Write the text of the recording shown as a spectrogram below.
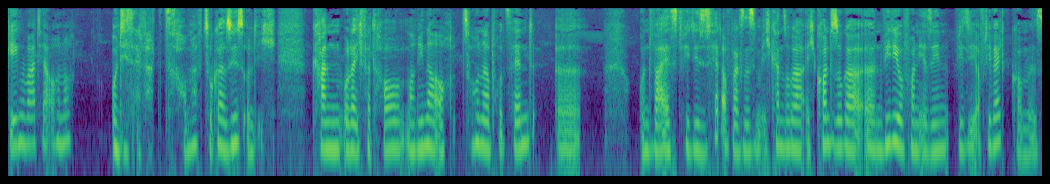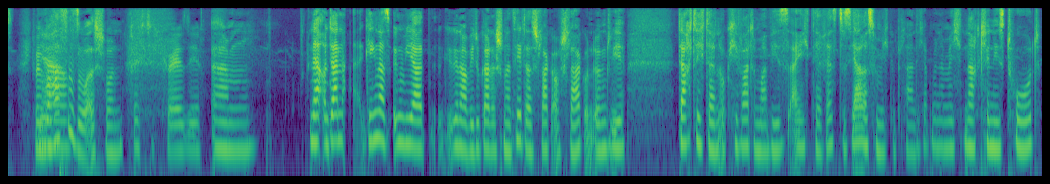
Gegenwart ja auch noch. Und die ist einfach traumhaft zuckersüß und ich kann oder ich vertraue Marina auch zu 100 Prozent äh, und weiß, wie dieses Pferd aufgewachsen ist. Ich kann sogar, ich konnte sogar äh, ein Video von ihr sehen, wie sie auf die Welt gekommen ist. Ich meine, wo Ja. hast du sowas schon? Richtig crazy. Ähm, na, und dann ging das irgendwie ja, genau, wie du gerade schon erzählt hast, Schlag auf Schlag und irgendwie dachte ich dann, okay, warte mal, wie ist eigentlich der Rest des Jahres für mich geplant? Ich habe mir nämlich nach Clinnys Tod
